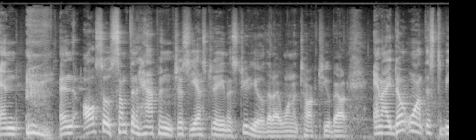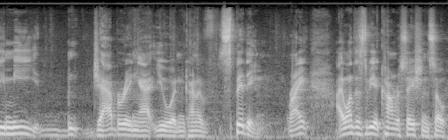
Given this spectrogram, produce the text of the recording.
And and also something happened just yesterday in the studio that I want to talk to you about. And I don't want this to be me jabbering at you and kind of spitting. Right? I want this to be a conversation. So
